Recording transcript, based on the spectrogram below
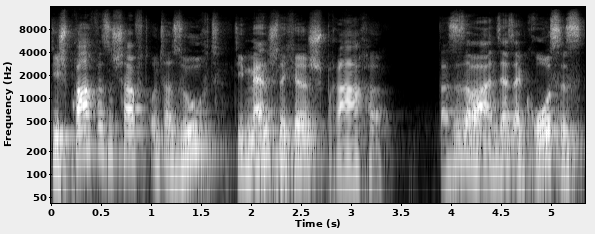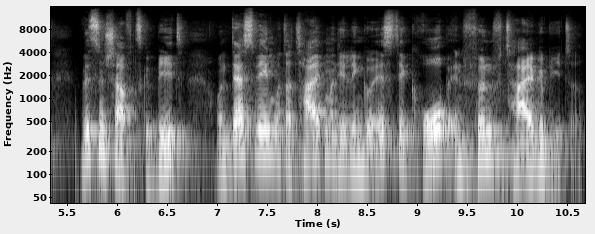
Die Sprachwissenschaft untersucht die menschliche Sprache. Das ist aber ein sehr, sehr großes Wissenschaftsgebiet und deswegen unterteilt man die Linguistik grob in fünf Teilgebiete.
